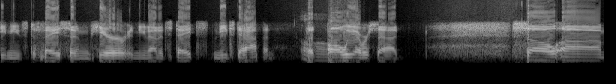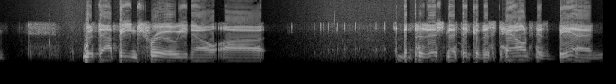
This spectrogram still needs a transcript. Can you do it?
he needs to face in here in the United States needs to happen. Uh-huh. That's all we ever said. So, um, with that being true, you know, uh, the position I think of this town has been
